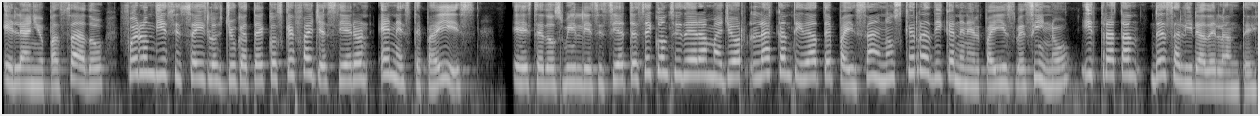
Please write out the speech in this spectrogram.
El año pasado fueron 16 los yucatecos que fallecieron en este país, este 2017 se considera mayor la cantidad de paisanos que radican en el país vecino y tratan de salir adelante.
